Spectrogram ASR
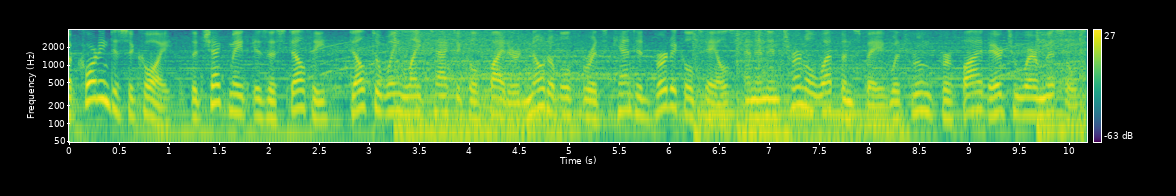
According to Sukhoi, the Checkmate is a stealthy, delta-wing light tactical fighter notable for its canted vertical tails and an internal weapons bay with room for five air-to-air missiles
